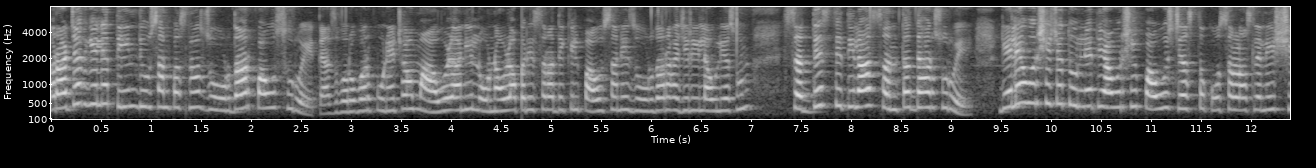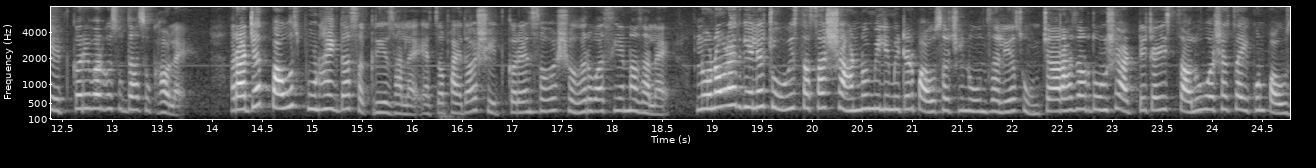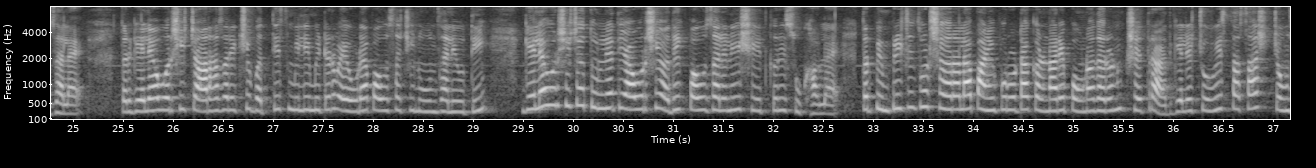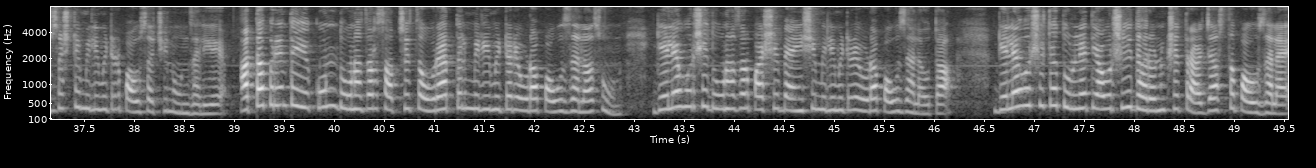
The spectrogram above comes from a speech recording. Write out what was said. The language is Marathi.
राज्यात गेल्या तीन दिवसांपासून जोरदार पाऊस सुरू आहे. त्याचबरोबर पुण्याच्या मावळ आणि लोणावळा परिसरात देखील पावसाने जोरदार हजेरी लावली असून सद्यस्थितीला संततधार सुरू आहे. गेल्या वर्षीच्या तुलनेत यावर्षी पाऊस जास्त कोसळला असल्याने शेतकरी वर्ग सुद्धा सुखावलाय. राज्यात पाऊस पुन्हा एकदा सक्रिय झालाय. याचा फायदा शेतकऱ्यांसह शहरवासियांना झालाय. लोणावळ्यात गेल्या चोवीस तासात शहाण्णव मिलीमीटर पावसाची नोंद झाली असून चार हजार दोनशे अठ्ठेचाळीस चालू वर्षाचा एकूण पाऊस झालाय. तर गेल्या वर्षी चार हजार एकशे बत्तीस मिलीमीटर एवढ्या पावसाची नोंद झाली होती. गेल्या वर्षीच्या तुलनेत यावर्षी अधिक पाऊस झाल्याने शेतकरी सुखावलाय. तर पिंपरी चिंचवड शहराला पाणीपुरवठा करणारे पवना धरण क्षेत्रात गेल्या चोवीस तासात चौसष्ट मिलीमीटर पावसाची नोंद झाली आहे. आतापर्यंत एकूण दोन हजार सातशे चौऱ्याहत्तर मिलीमीटर एवढा पाऊस झाला असून गेल्या वर्षी दोन हजार पाचशे ब्याऐंशी मिलीमीटर एवढा पाऊस झाला होता. गेल्या वर्षीच्या तुलनेत यावर्षी धरण क्षेत्रात जास्त पाऊस झालाय.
